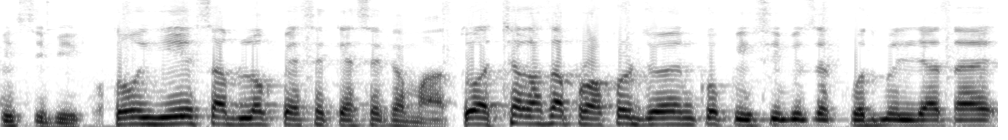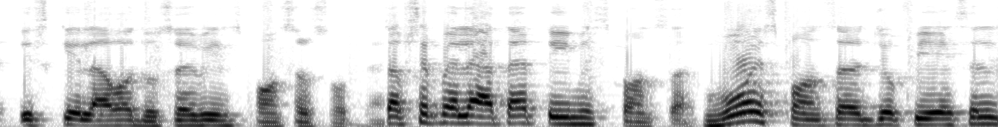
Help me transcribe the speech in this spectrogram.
पीसीबी को। तो ये सब लोग पैसे कैसे कमाते तो अच्छा खासा प्रॉफिट जो है इनको पीसीबी से खुद मिल जाता है। इसके अलावा दूसरे भी स्पॉन्सर्स होते हैं। सबसे पहले आता है टीम स्पॉन्सर वो स्पॉन्सर जो पीएसएल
